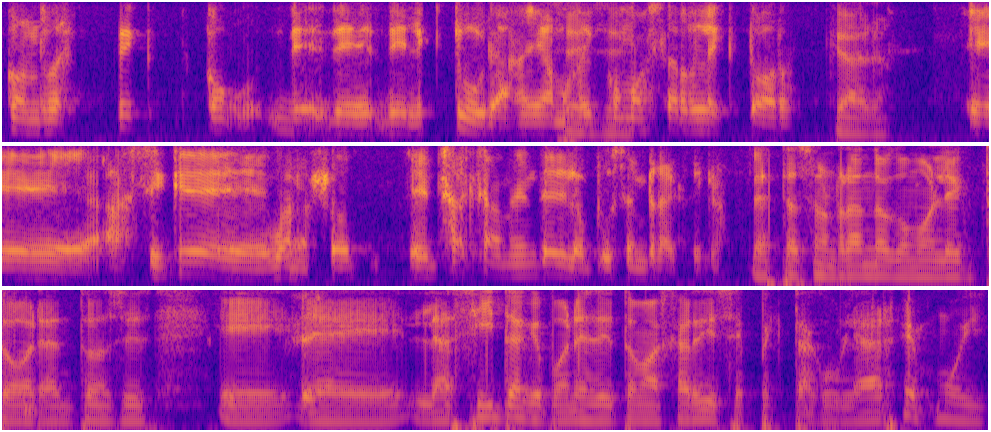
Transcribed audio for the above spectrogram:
con respecto de, de- de lectura, digamos, Sí, de sí. cómo ser lector. Claro. Eh, así que, bueno, yo exactamente lo puse en práctica. La estás honrando como lectora, entonces eh, la, la cita que pones de Thomas Hardy es espectacular, es muy,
